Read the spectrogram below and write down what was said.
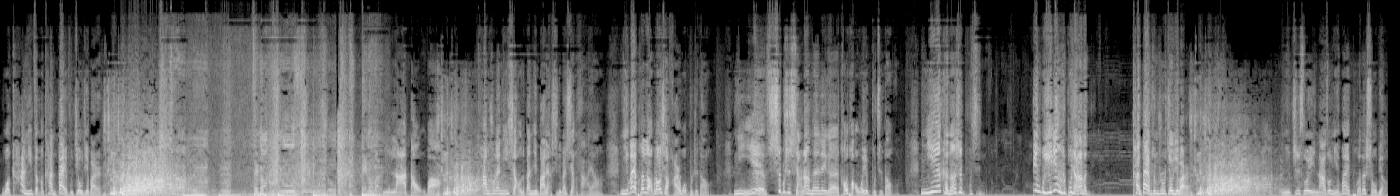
我看你怎么看大夫交接班 你拉倒吧，看不出来你小子半斤八两，心里边想啥呀？你外婆老不老小孩我不知道，你是不是想让他那个逃跑我也不知道，你也可能是不，并不一定是不想让他看大夫什么时候交接班。你之所以拿走你外婆的手表，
